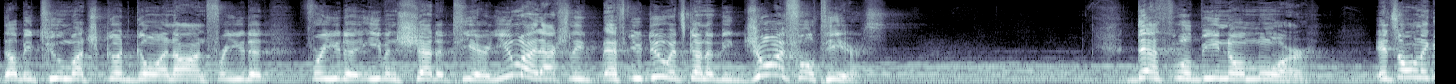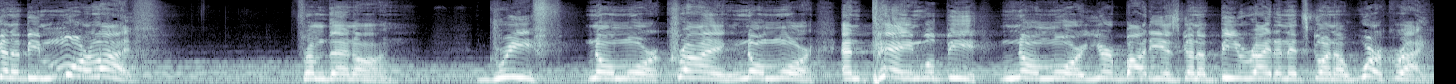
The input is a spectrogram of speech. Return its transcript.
There'll be too much good going on for you to for you to even shed a tear. You might actually, if you do, it's going to be joyful tears. Death will be no more. It's only going to be more life from then on. Grief no more, crying no more, and pain will be no more. Your body is going to be right and it's going to work right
